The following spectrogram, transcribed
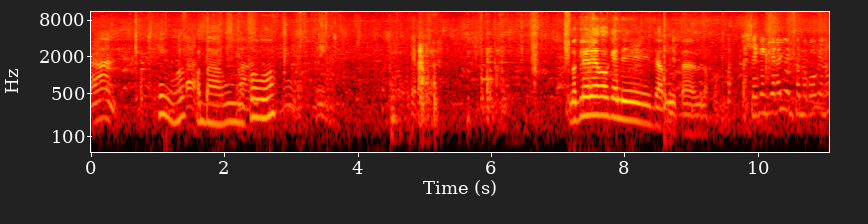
Duko. Ay, wow. Kabawang mo po, oh. Maglele ako kay ni Daphne pa lako. Second kaya kayo sa makoke, no?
